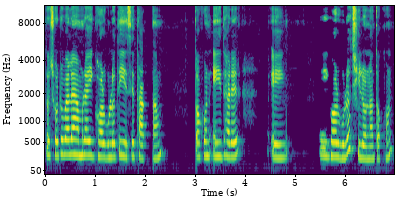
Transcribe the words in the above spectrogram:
তো ছোটোবেলায় আমরা এই ঘরগুলোতেই এসে থাকতাম। তখন এই ধারের এই এই ঘরগুলো ছিল না তখন।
